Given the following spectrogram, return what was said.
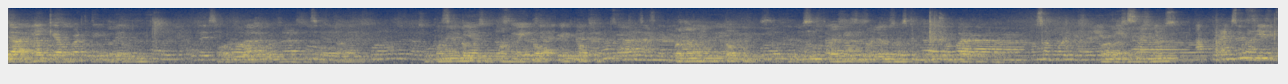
Que se habla que a partir del décimo año Suponiendo que se pone un tope, los que Pero para, o sea, porque de 10 las años apenas si es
